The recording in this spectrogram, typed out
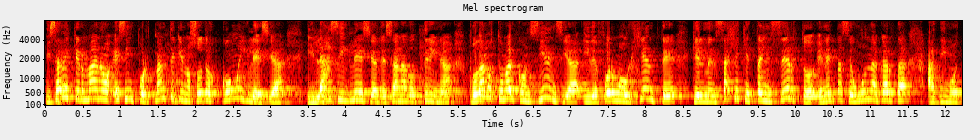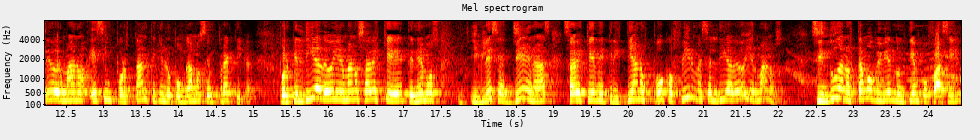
Y sabes que hermano, es importante que nosotros como iglesia y las iglesias de sana doctrina podamos tomar conciencia y de forma urgente que el mensaje que está inserto en esta segunda carta a Timoteo hermano es importante que lo pongamos en práctica. Porque el día de hoy hermano, sabes que tenemos iglesias llenas, sabes que de cristianos poco firmes el día de hoy hermanos. Sin duda no estamos viviendo un tiempo fácil,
